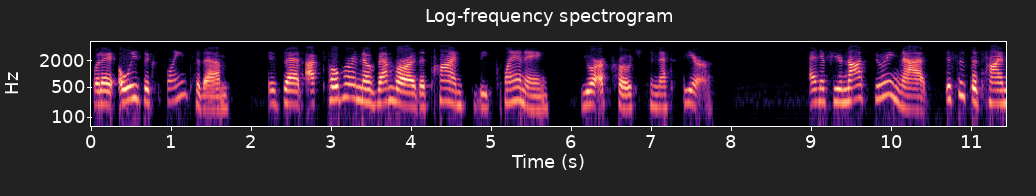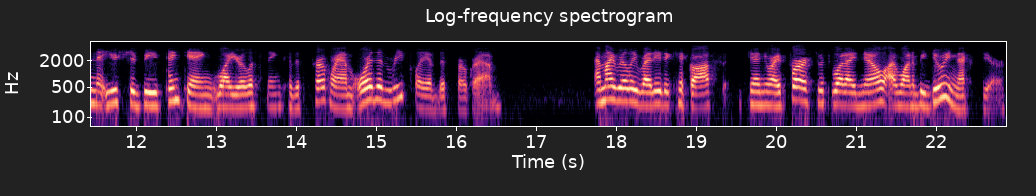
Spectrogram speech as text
what I always explain to them is that October and November are the times to be planning your approach to next year. And if you're not doing that, this is the time that you should be thinking while you're listening to this program or the replay of this program am I really ready to kick off January 1st with what I know I want to be doing next year?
